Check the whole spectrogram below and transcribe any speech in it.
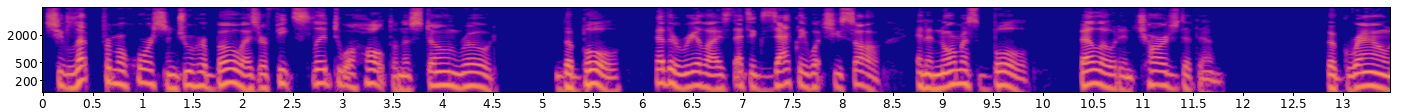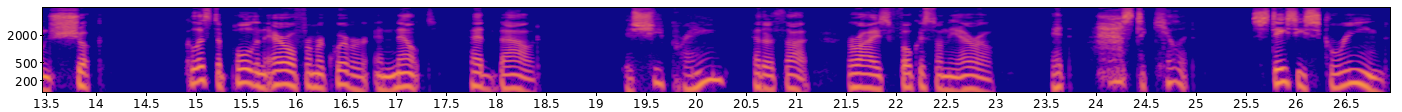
She leapt from her horse and drew her bow as her feet slid to a halt on the stone road. The bull, Heather realized that's exactly what she saw an enormous bull, bellowed and charged at them. The ground shook. Callista pulled an arrow from her quiver and knelt, head bowed. Is she praying? Heather thought, her eyes focused on the arrow. It has to kill it. Stacy screamed.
